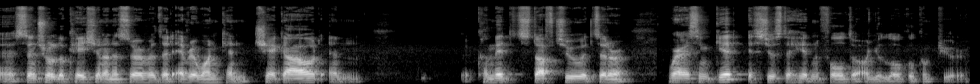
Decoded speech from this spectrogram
uh, central location on a server that everyone can check out and commit stuff to, etc. Whereas in Git, it's just a hidden folder on your local computer.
